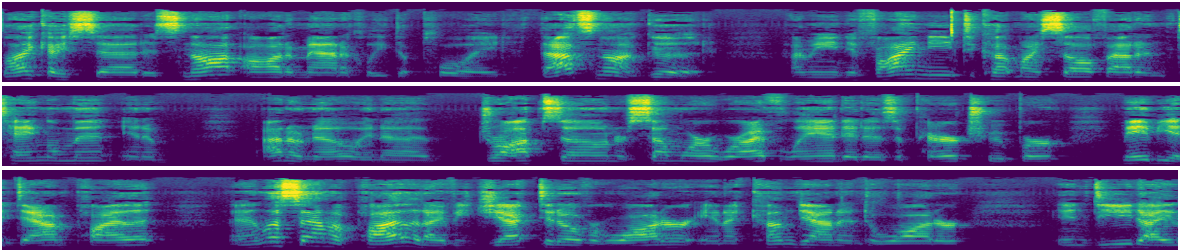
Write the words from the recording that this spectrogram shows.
like I said, it's not automatically deployed. That's not good. I mean, if I need to cut myself out of entanglement in a, I don't know, in a drop zone or somewhere where I've landed as a paratrooper, maybe a down pilot, and let's say I'm a pilot, I've ejected over water and I come down into water. Indeed, I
